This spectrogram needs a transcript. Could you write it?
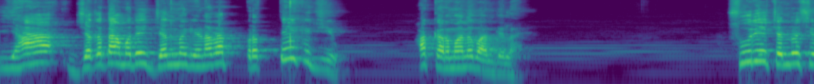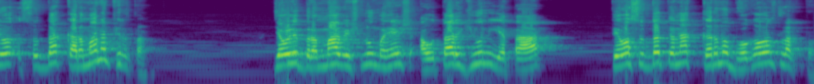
ह्या जगतामध्ये जन्म घेणारा प्रत्येक जीव हा कर्मानं बांधलेला आहे. सूर्य चंद्र शिव सुद्धा कर्मानं फिरतात. ज्यावेळी ब्रह्मा विष्णू महेश अवतार घेऊन येतात तेव्हा सुद्धा त्यांना कर्म भोगावंच लागतं.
